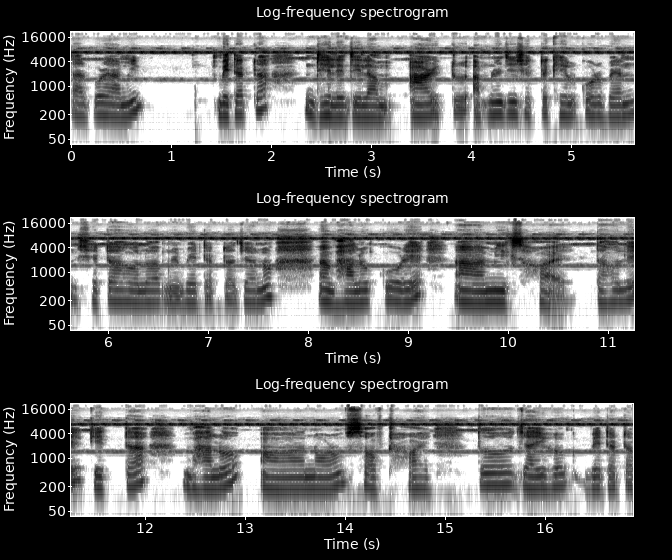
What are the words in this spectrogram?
তারপরে আমি বেটারটা ঢেলে দিলাম। আর একটু আপনি যে একটা খেয়াল করবেন, সেটা হলো আপনি বেটারটা যেন ভালো করে মিক্স হয়। তাহলে কেকটা ভালো নরম সফট হয়। তো যাই হোক বেটারটা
